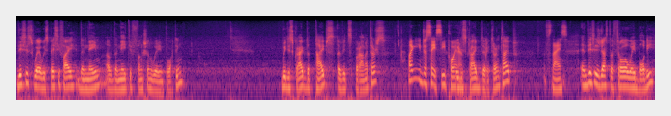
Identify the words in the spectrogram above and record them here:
This is where we specify the name of the native function we're importing. We describe the types of its parameters. like you can just say C pointer. We describe the return type. That's nice. And this is just a throwaway body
